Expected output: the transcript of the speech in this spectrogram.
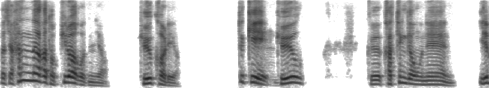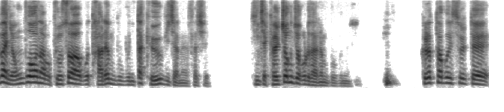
사실 하나가 더 필요하거든요. 교육 커리어. 특히 교육 그 같은 경우는 일반 연구원하고 교수하고 다른 부분이 딱 교육이잖아요, 사실. 진짜 결정적으로 다른 부분은. 그렇다고 했을 때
